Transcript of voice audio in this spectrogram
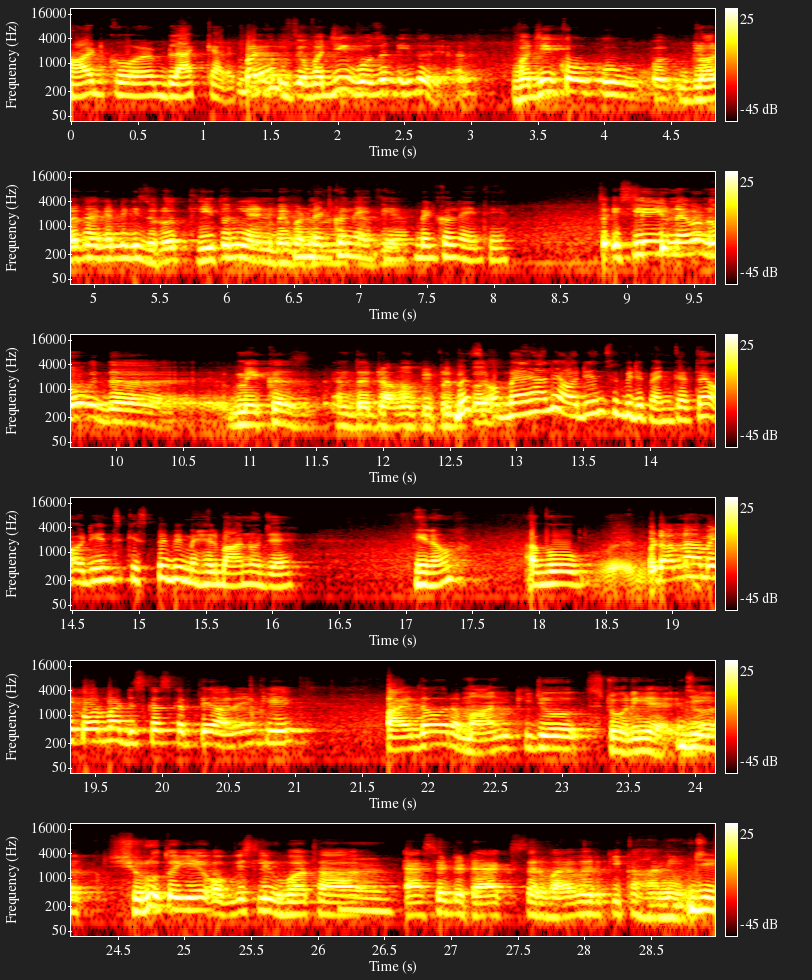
hardcore black character but Wajji wasn't either यार। वजी को, को ग्लोरीफाई करने की ज़रूरत थी तो नहीं एंड में बट बिल्कुल नहीं थी बिल्कुल नहीं थी। तो इसलिए you never know with the makers and the drama people बस मेरे ख्याल है ऑडियंस पे भी डिपेंड करता है। ऑडियंस किस पे भी मेहरबान हो जाए यू नो अब वो बट हम ना हम एक और बार डिस्कस करते आ रहे हैं कि आयदा और अमान की जो स्टोरी है। जो। शुरू तो ये ऑब्वियसली हुआ था एसिड अटैक सर्वाइवर की कहानी। जी।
